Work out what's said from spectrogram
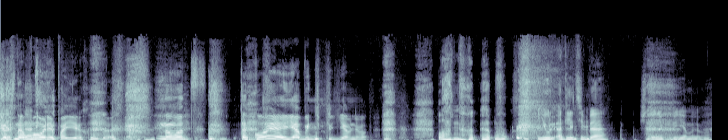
как на море поехал, да. Ну вот такое я бы не приемлема. Ладно. Юль, а для тебя что неприемлемо?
